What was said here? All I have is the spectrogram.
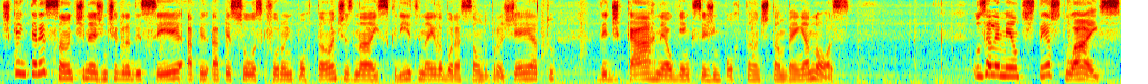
Acho que é interessante né, a gente agradecer a, a pessoas que foram importantes na escrita e na elaboração do projeto, dedicar né, alguém que seja importante também a nós. Os elementos textuais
